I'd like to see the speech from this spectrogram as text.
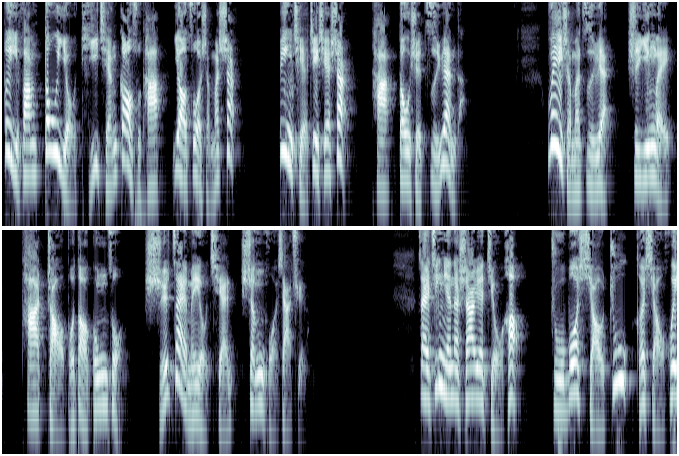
对方都有提前告诉他要做什么事儿，并且这些事儿他都是自愿的。为什么自愿？是因为他找不到工作。实在没有钱生活下去了。在今年的十二月九号，主播小朱和小辉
